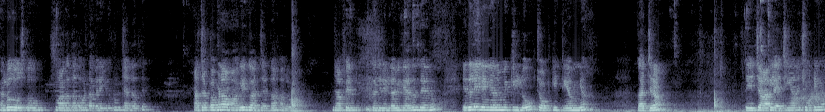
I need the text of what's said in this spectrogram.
ਹੈਲੋ ਦੋਸਤੋ, ਸਵਾਗਤ ਹੈ ਤੁਹਾਡਾ ਮੇਰੇ YouTube ਚੈਨਲ ਤੇ। ਅੱਜ ਆਪਾਂ ਬਣਾਵਾਂਗੇ ਗਾਜਰ ਦਾ ਹਲਵਾ, ਜਾਂ ਫਿਰ ਗਜਰੇਲਾ ਵੀ ਕਹਿ ਦਿੰਦੇ ਆ ਇਹਨੂੰ। ਇਹਦੇ ਲਈ ਲਈਆਂ ਨੇ ਮੈਂ ਕਿਲੋ ਚੌਪ ਕੀਤੀਆਂ ਹੋਈਆਂ ਗਾਜਰਾਂ ਤੇ ਚਾਰ ਲੈਚੀਆਂ ਨੇ ਛੋਟੀਆਂ।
